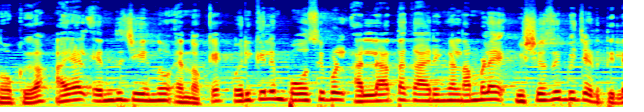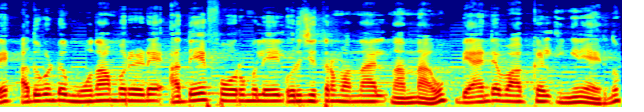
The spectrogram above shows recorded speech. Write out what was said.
നോക്കുക. അയാൾ എന്ത് ചെയ്യുന്നു എന്നൊക്കെ. ഒരിക്കലും പോസിബിൾ അല്ലാത്ത കാര്യങ്ങൾ നമ്മളെ വിശ്വസിപ്പിച്ചെടുത്തില്ലേ? അതുകൊണ്ട് മൂന്നാം മുറയുടെ അതേ ഫോർമുലയിൽ ഒരു ചിത്രം വന്നാൽ നന്നാവും. ധ്യാന്റെ വാക്കുകൾ ഇങ്ങനെയായിരുന്നു.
